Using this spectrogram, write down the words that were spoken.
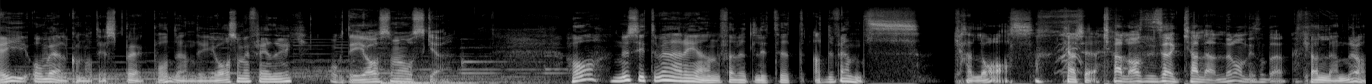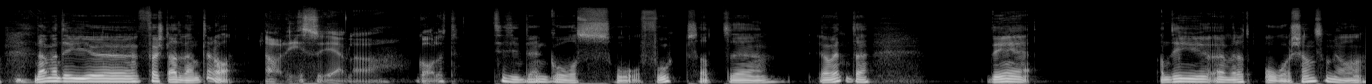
Hej och välkomna till Spökpodden. Det är jag som är Fredrik. Och det är jag som är Oskar. Ja, nu sitter vi här igen för ett litet adventskalas, kanske. Kalas, det är så här kalender någonting sånt där. Kalender, ja. Nej, men det är ju första advent idag. Ja, det är så jävla galet. Tiden går så fort så att eh, jag vet inte. Det är, det är ju över ett år sedan som jag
